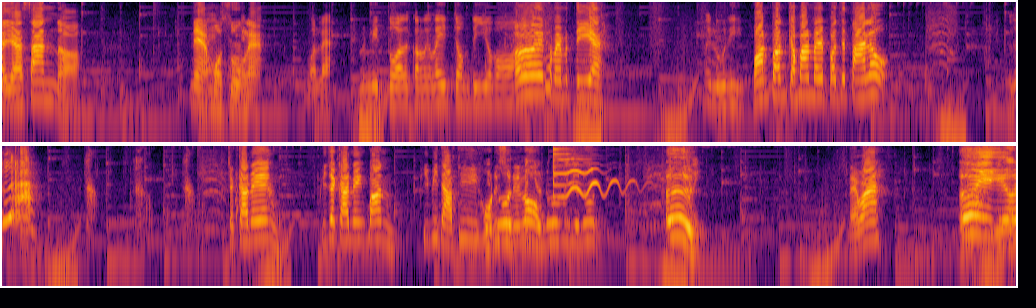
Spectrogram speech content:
ระยะสั้นเหรอเนี่ยหมดสูงแล้วหมดแล้ว มันมีตัวกำลังไล่โจมตีอยู่ปะเอ้ยทำไมมันตีอะไม่รู้ดิปอนปอนกลับบ้านไปปอนจะตายแล้วเอื้อ จัดการเอง พี่จัดการเองปอนพี่พี่ดาบที่โหดที่สุดในโลกมันอยู่นู่นมันอยู่นู่นเออไหนวะเอ้ยเออ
